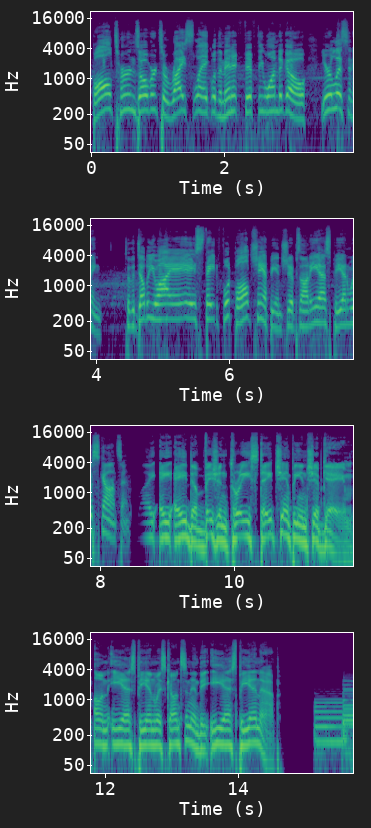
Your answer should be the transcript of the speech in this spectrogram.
ball turns over to Rice Lake with a minute 51 to go. You're listening to the WIAA State Football Championships on ESPN Wisconsin. IAA Division 3 State Championship game on ESPN Wisconsin and the ESPN app thank you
